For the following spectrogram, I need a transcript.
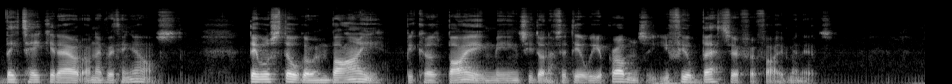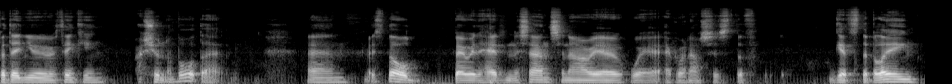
they take it out on everything else. They will still go and buy because buying means you don't have to deal with your problems. You feel better for five minutes. But then you're thinking, I shouldn't have bought that. And it's the old bury the head in the sand scenario where everyone else is the gets the blame,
